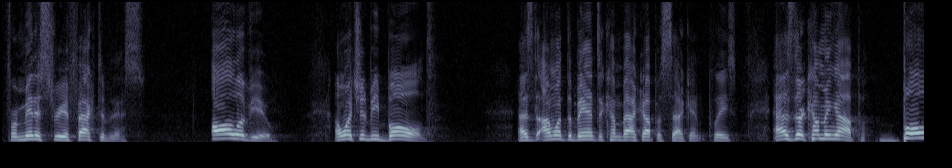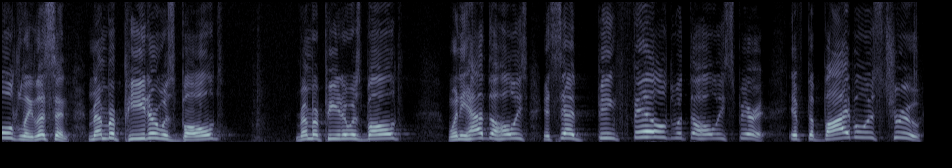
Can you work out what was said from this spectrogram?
for ministry effectiveness. All of you. I want you to be bold. As I want the band to come back up a second, please. As they're coming up, boldly. Listen, remember Peter was bold? Remember Peter was bold? When he had the Holy, it said being filled with the Holy Spirit. If the Bible is true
